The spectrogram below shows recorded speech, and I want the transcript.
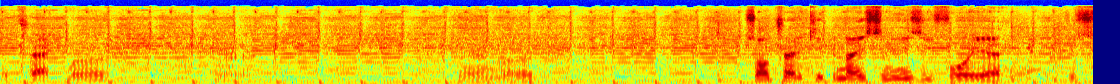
The track mode or hand mode. So I'll try to keep it nice and easy for you. Just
